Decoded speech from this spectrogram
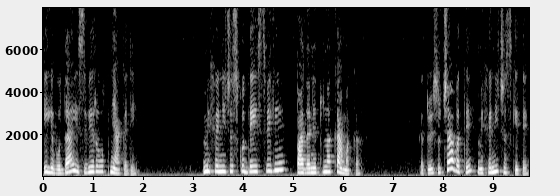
или вода извира от някъде. Механическо действие ли е падането на камъка? Като изучавате механическите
